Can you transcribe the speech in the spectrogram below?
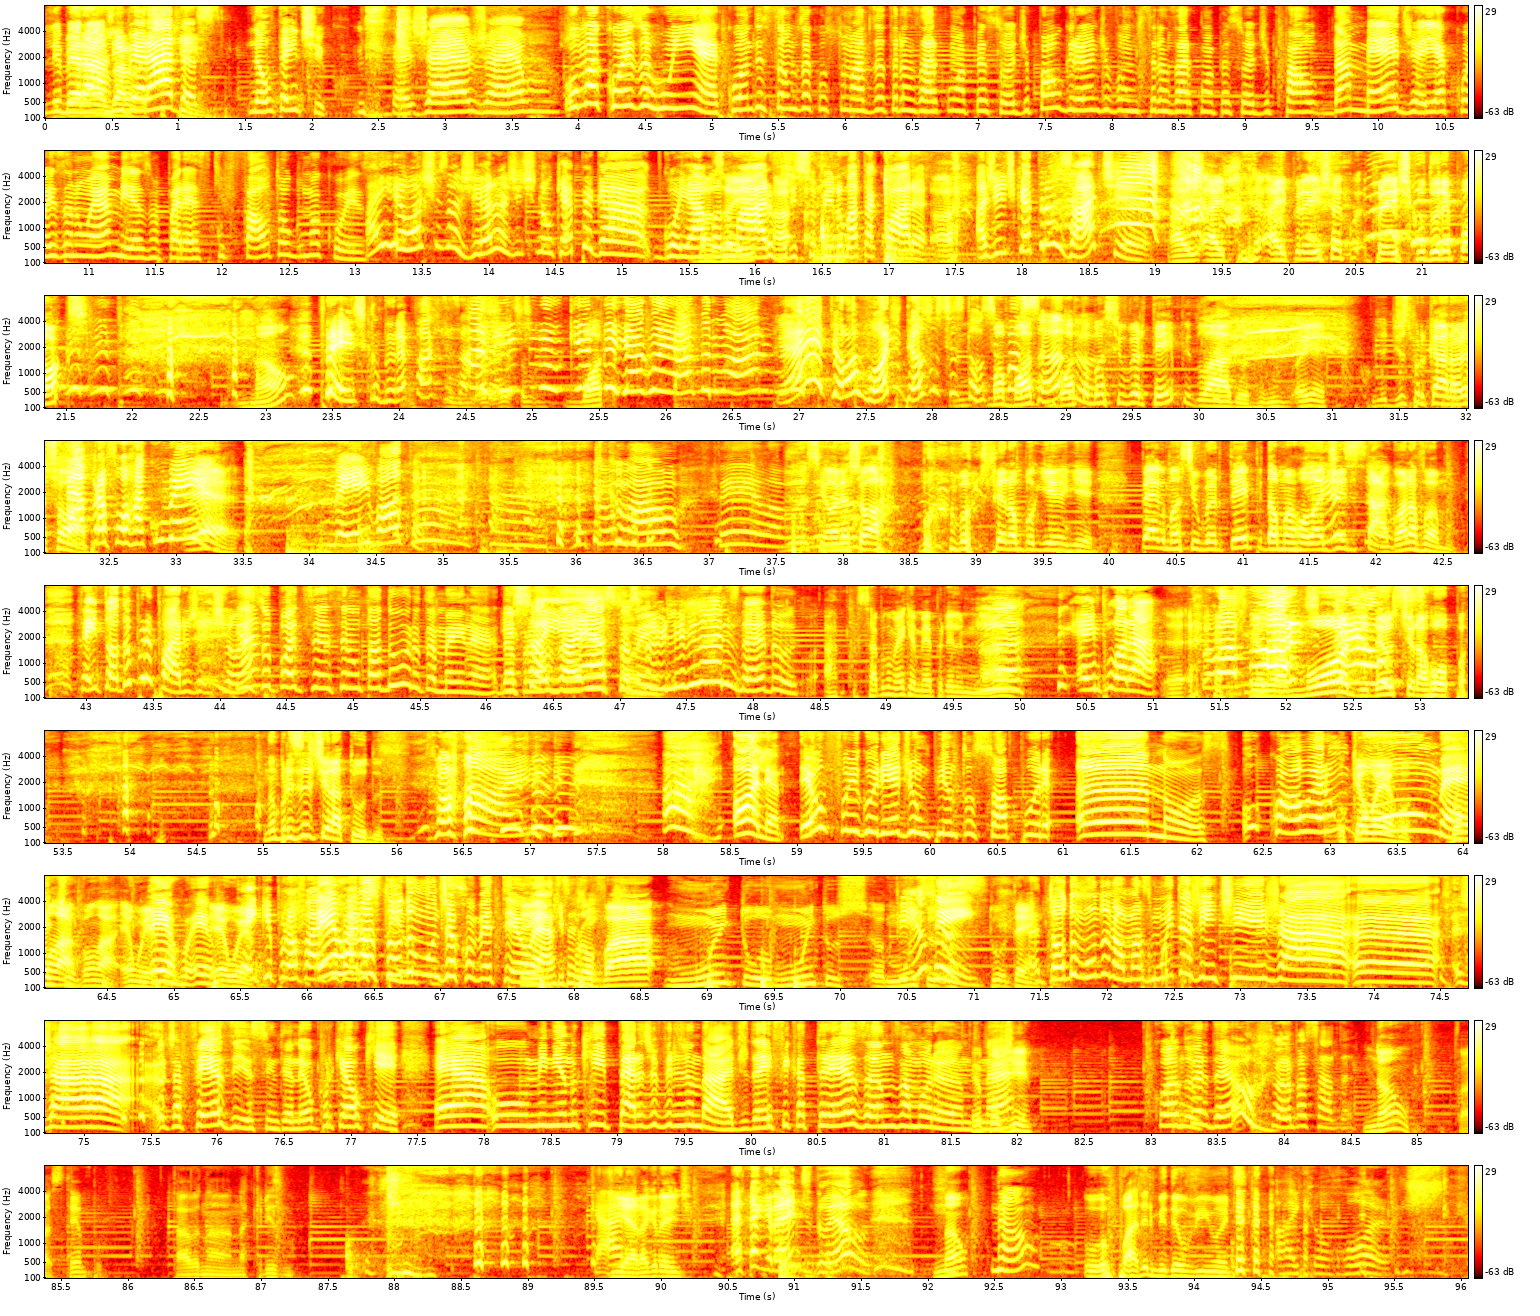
Liberar. Liberadas, não tem tico. É, já, é, já é um... Uma coisa ruim é, quando estamos acostumados a transar com uma pessoa de pau grande, vamos transar com uma pessoa de pau da média e a coisa não é a mesma. Parece que falta alguma coisa. Ai, eu acho exagero, a gente não quer pegar goiaba Mas numa aí, árvore a- e subir numa taquara. a- A gente quer transar, tia. Aí, aí, aí preenche, preenche com durepox. Não? Preenche com durepox, exatamente. A gente não quer bota, Pegar goiaba numa árvore. É, pelo amor de Deus, vocês estão se passando. bota, bota uma silver tape do lado. Diz pro cara, olha só. Dá pra forrar com meia. É, Meia em volta. Tô mal. Pelo amor diz assim, olha só, vou, vou esperar um pouquinho aqui. Pega uma silver tape, dá uma enroladinha e diz, Isso. tá, agora vamos. Tem todo o preparo, gente, não é? Isso pode ser se não tá duro também, né? Dá isso pra aí usar é isso também. preliminares, né, Edu? Ah, sabe como é que é a minha preliminar? Ah, É implorar. É, Pelo amor, Pelo amor de Deus! Deus, tira a roupa. Não precisa tirar tudo. Ai. Ai, olha, eu fui guria de um pinto só por anos, o qual era um O que é bom o erro? médio. Vamos lá, vamos lá. É um erro. Erro, erro. É Tem erro. que provar de Erro, mas todo pintos. mundo já cometeu Tem essa, que gente. provar muito, muitos... uh, muitos Sim. tu- tem. Todo mundo não, mas muita gente já, ah, já, já fez isso, entendeu? Porque é o quê? É o menino que perde a virgindade, daí fica três anos namorando, Eu né? perdi. Tu Quando? perdeu? Semana passada. Não, faz tempo. Tava na, na crisma. Cara, E era grande. Era grande, doeu? Não, Não? o padre me deu vinho antes. Ai, que horror.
